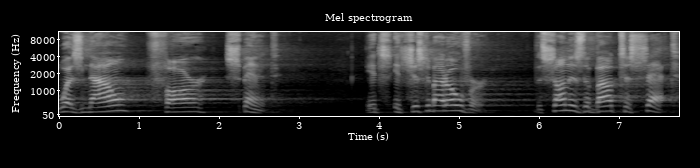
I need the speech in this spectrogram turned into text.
was now far spent, it's, it's just about over. The sun is about to set.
